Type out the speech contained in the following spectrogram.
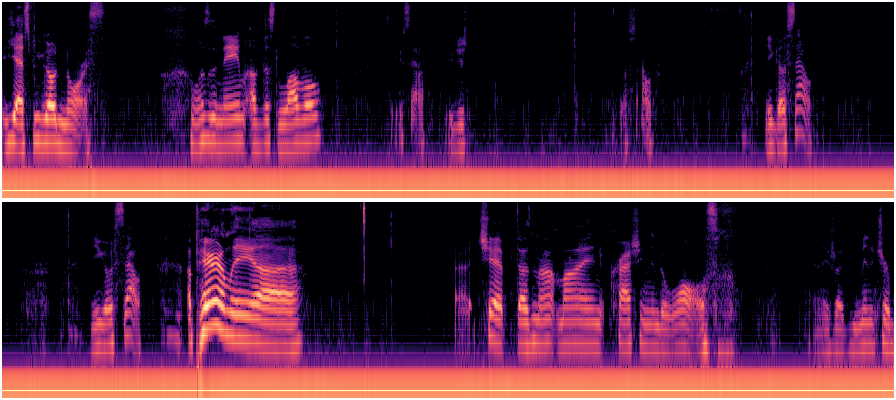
Yes, we go north. What's the name of this level? So you're south. You just you go south. You go south. You go south. Apparently, uh, uh, Chip does not mind crashing into walls. Apparently, there's like miniature.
